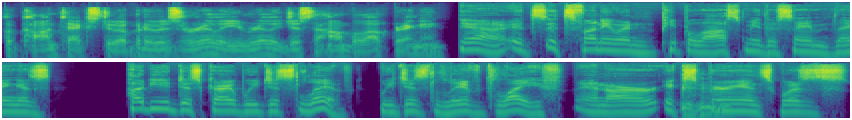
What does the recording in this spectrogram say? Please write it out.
put context to it, but it was really, really just a humble upbringing. Yeah. It's, it's funny when people ask me the same thing as, how do you describe we just lived? We just lived life and our mm-hmm. experience mm-hmm. was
